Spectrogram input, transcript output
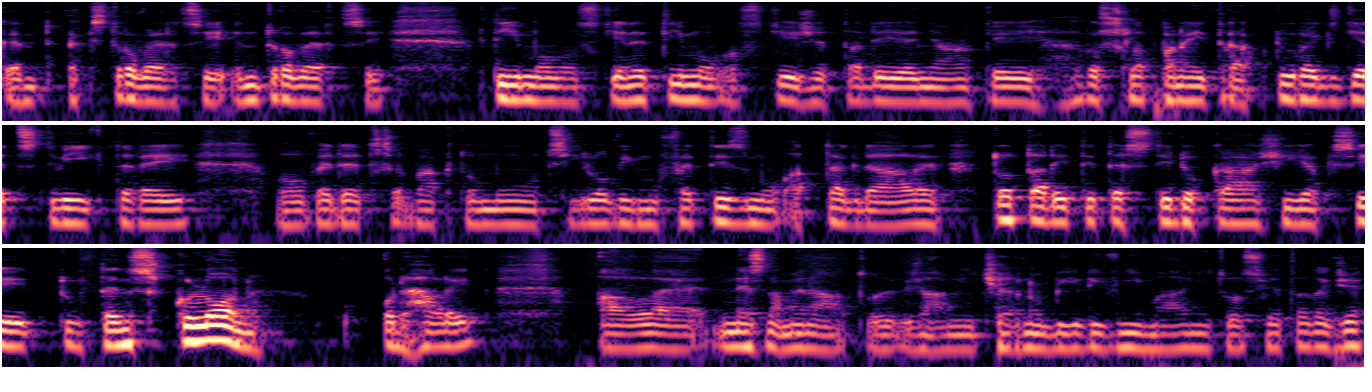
k extroverci, introverci, k týmovosti, netýmovosti, že tady je nějaký rozšlapaný trakturek z dětství, který ho vede třeba k tomu cílovému fetismu a tak dále. To tady ty testy dokáží jak si tu, ten sklon odhalit ale neznamená to žádný černobílý vnímání toho světa, takže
